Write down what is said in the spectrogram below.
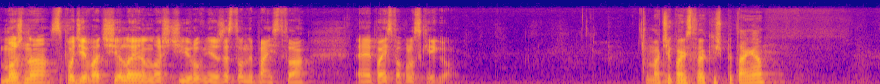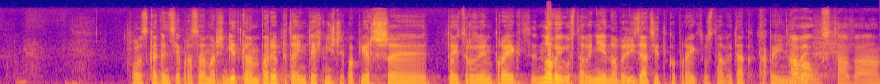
można spodziewać się lojalności również ze strony państwa, e, państwa polskiego. Czy macie Państwo jakieś pytania? Polska Agencja Prasowa, Marcin Gietka. Mam parę pytań technicznych. Po pierwsze, to jest, rozumiem, projekt nowej ustawy, nie nowelizacji, tylko projekt ustawy, tak? Zupełnie Nowa nowy. ustawa,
